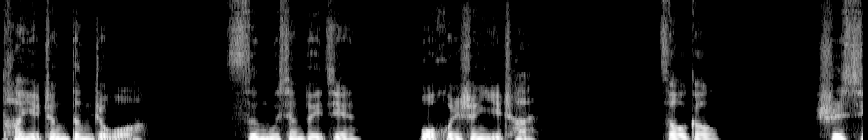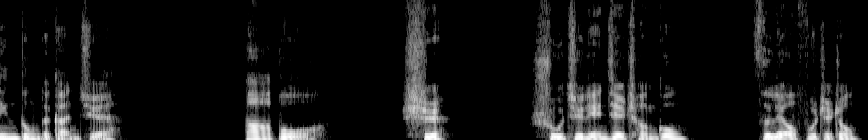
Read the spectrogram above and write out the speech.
他也正瞪着我，四目相对间，我浑身一颤。糟糕，是心动的感觉。啊，不是，数据连接成功，资料复制中。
